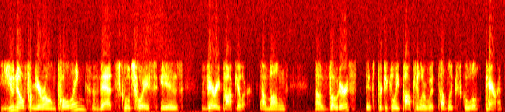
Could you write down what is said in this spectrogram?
you know from your own polling that school choice is very popular among uh, voters. It's particularly popular with public school parents.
